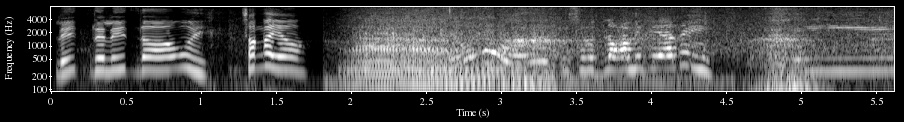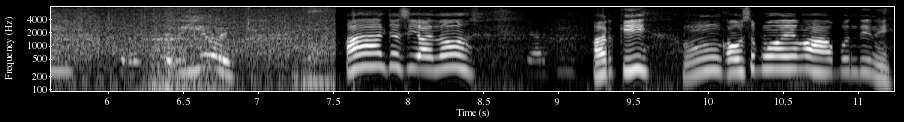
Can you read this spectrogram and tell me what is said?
Late na late na ako eh. Saan kayo? Ko, eh, susunod lang kami kay ano eh. Kay Trio eh. Ah, dyan si ano? Arky? Hmm, kausap mo nga yung kahapon din eh.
